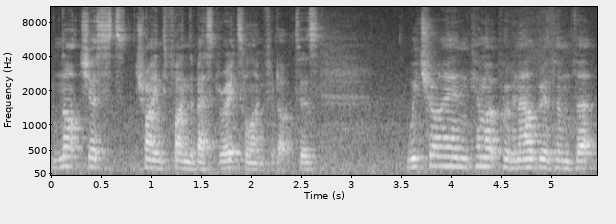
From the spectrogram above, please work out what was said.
not just trying to find the best rota line for doctors, we try and come up with an algorithm that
